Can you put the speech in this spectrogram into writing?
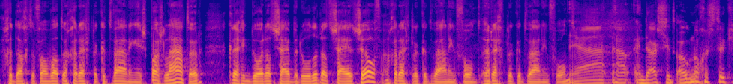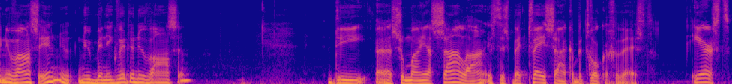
gedachte van wat een gerechtelijke dwaling is. Pas later kreeg ik door dat zij bedoelde dat zij het zelf een gerechtelijke dwaling vond, een rechtelijke dwaling vond. Ja, nou, en daar zit ook nog een stukje nuance in. Nu, nu ben ik weer de nuance. Die Sumaya Sala is dus bij twee zaken betrokken geweest eerst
